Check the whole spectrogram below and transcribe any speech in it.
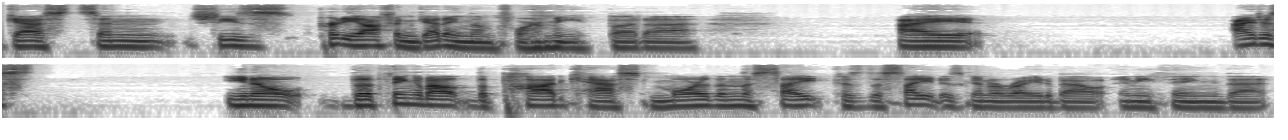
guests, and she's pretty often getting them for me. But uh, I, I just you know, the thing about the podcast more than the site, because the site is going to write about anything that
